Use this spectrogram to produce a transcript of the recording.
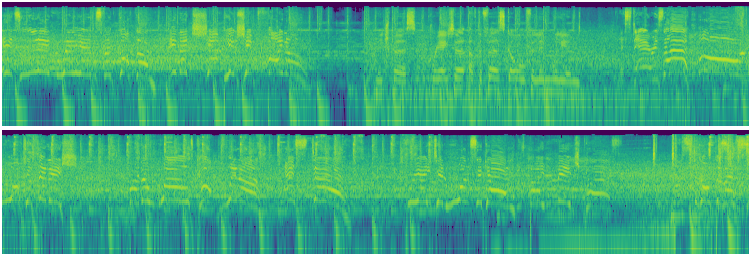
It's Lynn Williams for Gotham in the championship final! Midge Purce, creator of the first goal for Lynn Williams. Esther is there! Oh, and what a finish! By the World Cup winner, Esther! Created once again by Midge Purce. Gotham FC,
